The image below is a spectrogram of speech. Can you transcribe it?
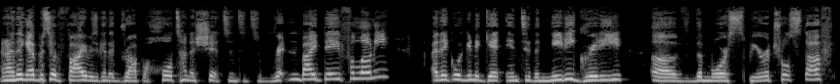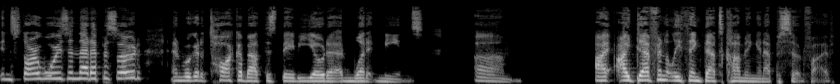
And I think episode five is going to drop a whole ton of shit since it's written by Dave Filoni. I think we're going to get into the nitty gritty of the more spiritual stuff in Star Wars in that episode. And we're going to talk about this baby Yoda and what it means. Um, I, I definitely think that's coming in episode five.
